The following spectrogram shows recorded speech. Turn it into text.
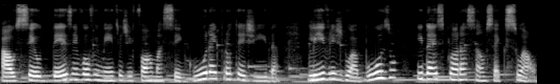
ao seu desenvolvimento de forma segura e protegida, livres do abuso e da exploração sexual.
